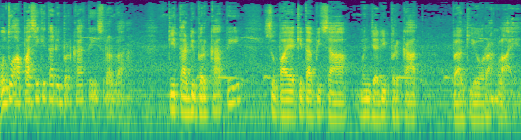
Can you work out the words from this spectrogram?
Untuk apa sih kita diberkati, saudara? Kita diberkati supaya kita bisa menjadi berkat bagi orang lain.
